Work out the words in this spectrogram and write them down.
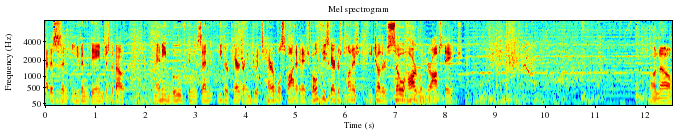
Yeah, this is an even game. Just about any move can send either character into a terrible spot at edge. Both of these characters punish each other so hard when you're off stage. Oh no.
